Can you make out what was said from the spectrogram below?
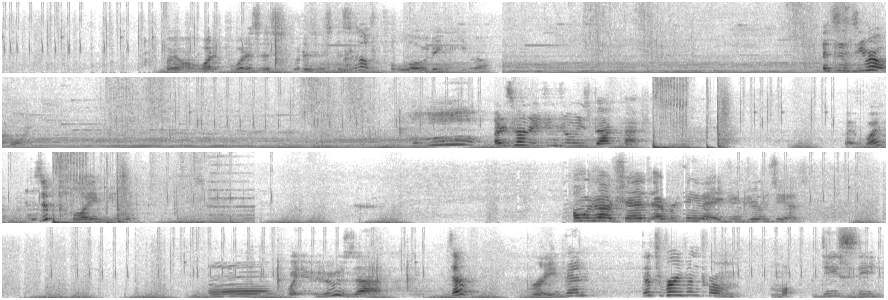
Wait, on, what? What is this? What is this? Is this a floating emo? It's a zero point. I just found Agent Joey's backpack. Wait, what? Does it play music? Oh my god, she has everything that Agent Jonesy has. Oh, wait, who is that? Is that Raven? That's Raven from DC.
